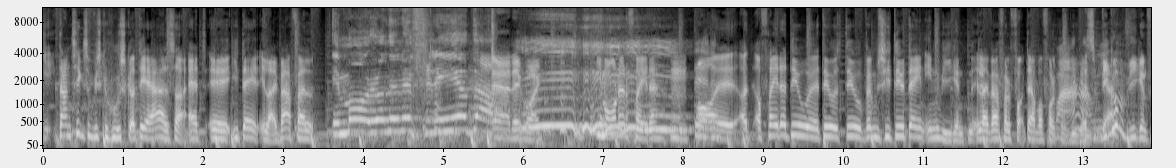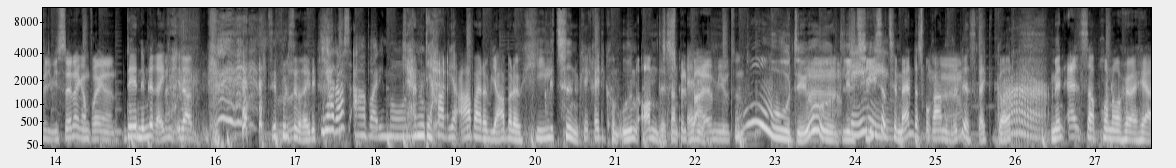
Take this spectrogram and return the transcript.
I- Der er en ting, som vi skal huske, og det er altså, at øh, i dag, eller i hvert fald Imorgon er det fredag! Ja, det er korrekt. I morgen er det fredag. Mm. Det er Og, det. øh, og, og fredag, det er, jo, det, er jo, det er jo, hvad kan man sige, det er jo dagen inden weekenden. Eller i hvert fald for, der, hvor folk Wow. går på weekend. Altså, Vi går på weekend, fordi vi sender ikke om fredagen. Det er nemlig rigtigt. Eller, det er fuldstændig rigtigt. I har da også arbejde i morgen. Jamen, det har vi arbejder. Vi arbejder jo hele tiden. Vi kan ikke rigtig komme uden om det. Sådan Spil er det. Biomutant. Uh, det er jo et lille Gaming. teaser til mandagsprogrammet. Ja. Det bliver rigtig godt. Men altså, prøv nu at høre her.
